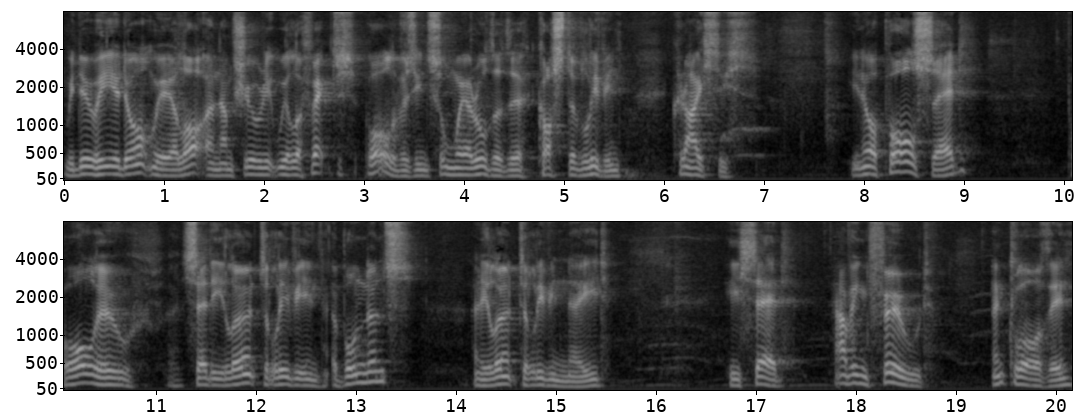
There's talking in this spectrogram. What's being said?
We do here, don't we, a lot, and I'm sure it will affect all of us in some way or other the cost of living crisis. You know, Paul said, Paul, who said he learnt to live in abundance and he learnt to live in need, he said, having food and clothing,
